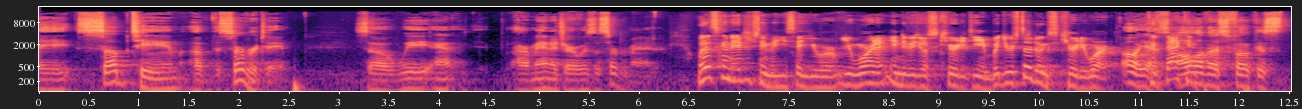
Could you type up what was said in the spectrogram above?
a sub team of the server team. So we, uh, our manager was the server manager. Well, that's kind of interesting that you said you were you weren't an individual security team, but you were still doing security work. Oh yes, all in, of us focused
